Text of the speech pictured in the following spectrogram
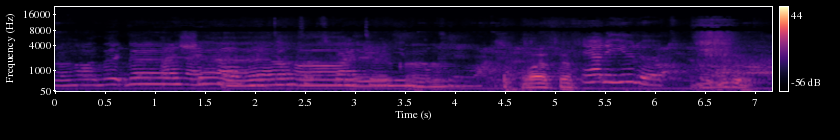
Rahad Mikne, I like how don't subscribe to any Shehanu. Well, that's it. How do it? Yeah, you do it.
